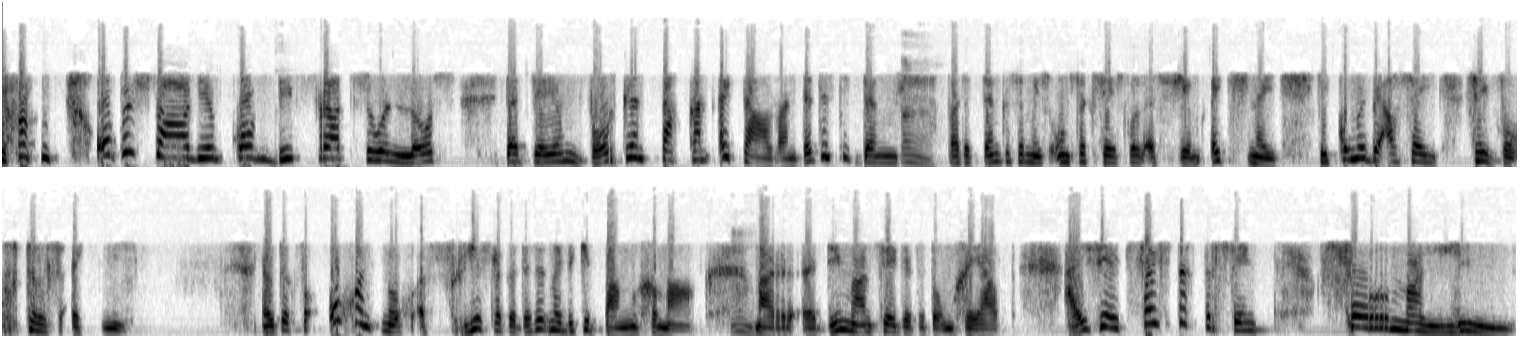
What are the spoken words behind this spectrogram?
dan op 'n stadium kom die vrat so los dat jy hom wortel en tak kan uithaal want dit is die ding Mm. wat ek dink as 'n mens onsuksesvol is as jy hom uitsny, jy kom nie by al sy sy wortels uit nie. Nou het ek vanoggend nog 'n vreeslike, dit het my bietjie bang gemaak, Mm. maar uh, die man sê dit het hom gehelp. Hy sê hy het 50% formalien.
